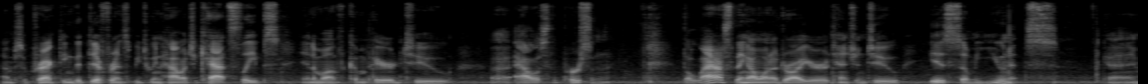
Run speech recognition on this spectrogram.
I'm subtracting the difference between how much a cat sleeps in a month compared to uh, Alice the person. The last thing I want to draw your attention to is some units. Okay.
